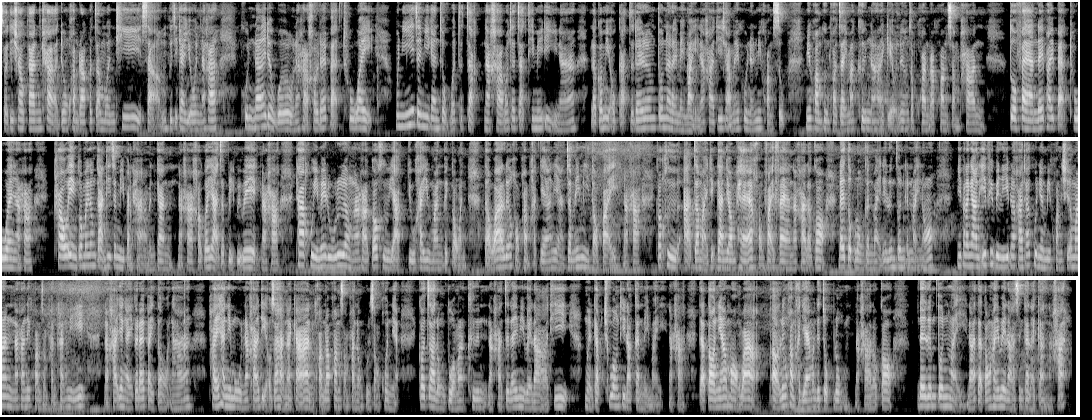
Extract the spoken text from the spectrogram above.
สวัสดีชาวกันค่ะ ดวงความรักประจำวันที่ 3 พฤศจิกายนนะคะ คุณได้ The World นะคะ เขาได้ 8 ถ้วย วันนี้จะมีการจบวัฏจักรนะคะ วัฏจักรที่ไม่ดีนะ แล้วก็มีโอกาสจะได้เริ่มต้นอะไรใหม่ ๆ นะคะ ที่ทำให้คุณนั้นมีความสุข มีความพึงพอใจมากขึ้นนะคะ เกี่ยวเนื่องกับความรักความสัมพันธ์ ตัวแฟนได้ไพ่8ถ้วยนะคะ เขาเองก็ไม่ต้องการที่จะมีปัญหาเหมือนกันนะคะ เขาก็อยากจะปริกวิเวกนะคะ ถ้าคุยไม่รู้เรื่องนะคะ ก็คืออยากอยู่ใครอยู่มันไปก่อน แต่ว่าเรื่องของความขัดแย้งเนี่ยจะไม่มีต่อไปนะคะ ก็คืออาจจะหมายถึงการยอมแพ้ของฝ่ายแฟนนะคะ แล้วก็ได้ตกลงกันใหม่ได้เริ่มต้นกันใหม่เนาะ มีพลังงาน if you believe นะคะ ถ้าคุณยังมีความเชื่อมั่นนะคะ ในความสัมพันธ์ครั้งนี้นะคะ ยังไงก็ได้ไปต่อนะไพ่ฮันนีมูนนะคะ เดี๋ยวสถานการณ์ ความรักความสัมพันธ์ของคุณสองคนเนี่ย ก็จะลงตัวมากขึ้นนะคะ จะได้มีเวลาที่เหมือนกับช่วงที่รักกันใหม่ ๆนะคะ แต่ตอนนี้มองว่าเอ่อเรื่องความขัดแย้งมันจะจบลงนะคะ แล้วก็ได้เริ่มต้นใหม่นะ แต่ต้องให้เวลาซึ่งกันและกันนะคะ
